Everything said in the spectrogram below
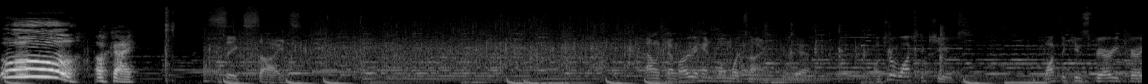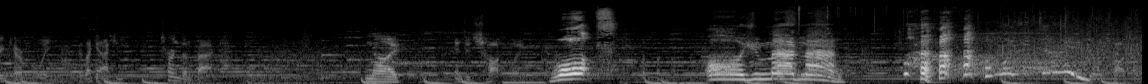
Oh. Okay. six sides. Alan, can I borrow your hand one more time? Yeah. I want you to watch the cubes. Watch the cubes very, very carefully, because I can actually turn them back No. into chocolate. What? Oh, you madman! what are you doing? Real chocolate.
